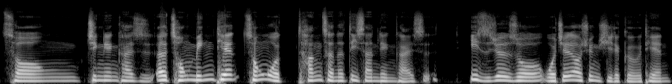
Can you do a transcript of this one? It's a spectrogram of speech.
从今天开始，呃，从明天，从我航程的第三天开始，一直就是说我接到讯息的隔天，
